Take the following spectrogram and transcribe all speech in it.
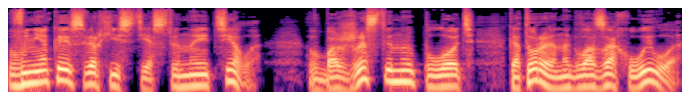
в некое сверхъестественное тело, в божественную плоть, которая на глазах Уилла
